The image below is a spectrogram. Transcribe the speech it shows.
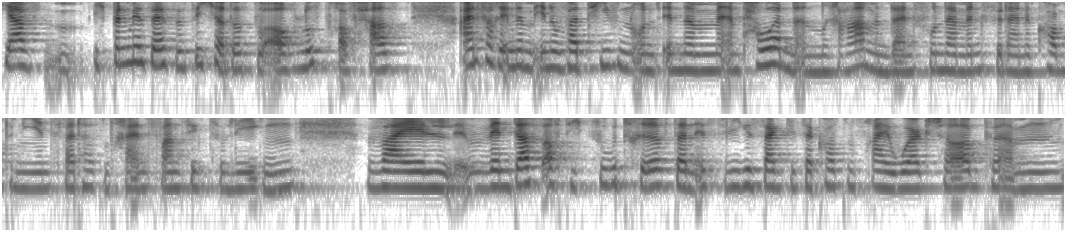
ja, ich bin mir sehr, sehr sicher, dass du auch Lust drauf hast, einfach in einem innovativen und in einem empowernden Rahmen dein Fundament für deine Company in 2023 zu legen. Weil wenn das auf dich zutrifft, dann ist, wie gesagt, dieser kostenfreie Workshop ähm,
